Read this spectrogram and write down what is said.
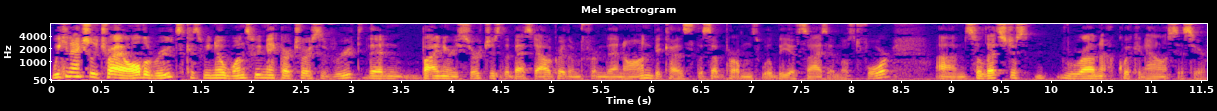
We can actually try all the roots because we know once we make our choice of root, then binary search is the best algorithm from then on because the subproblems will be of size at most four. Um, so let's just run a quick analysis here.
